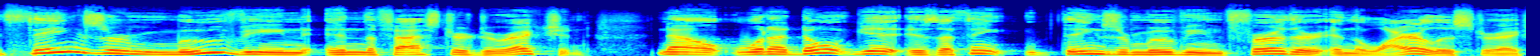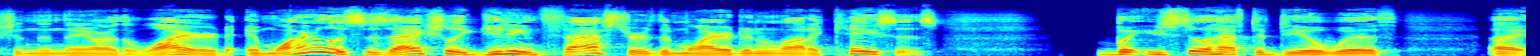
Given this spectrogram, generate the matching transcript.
Things are moving in the faster direction. Now, what I don't get is I think things are moving further in the wireless direction than they are the wired, and wireless is actually getting faster than wired in a lot of cases. But you still have to deal with, uh,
